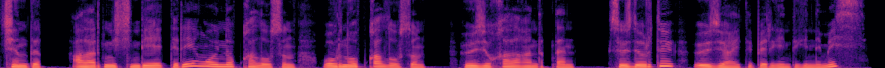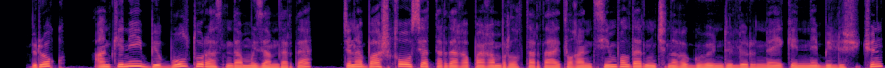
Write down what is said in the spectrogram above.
Чындык алардын ичинде терең ойноп калуусун орноп калуусун өзү каалагандыктан сөздөрдү өзү айтып бергендигин эмес. Бирок анткени бул туурасында мыйзамдарда жана башка осуяттардагы пайгамбарлыктарда айтылган символдордун чыныгы күбөлүндүүлөрүнө экенине билиш үчүн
